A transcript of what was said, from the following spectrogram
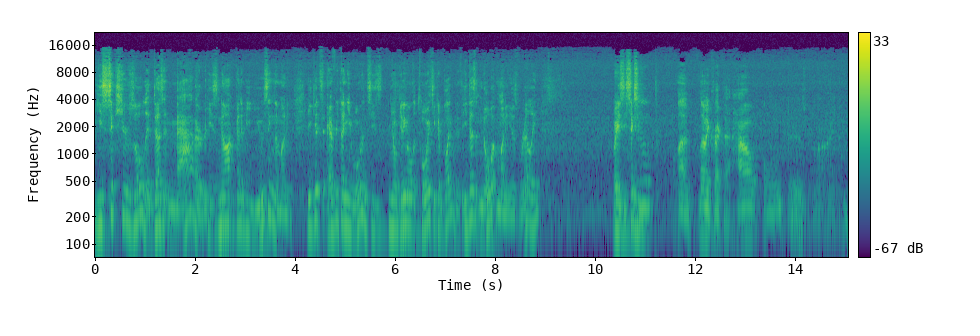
he's six years old. It doesn't matter. He's not going to be using the money. He gets everything he wants. He's, you know, getting all the toys he can play with. He doesn't know what money is really. Wait, is he six years old? Uh, let me correct that. How old is Ryan?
